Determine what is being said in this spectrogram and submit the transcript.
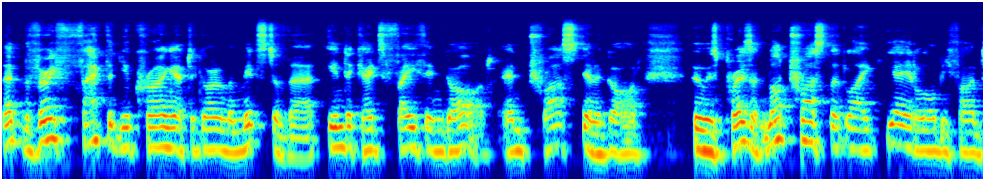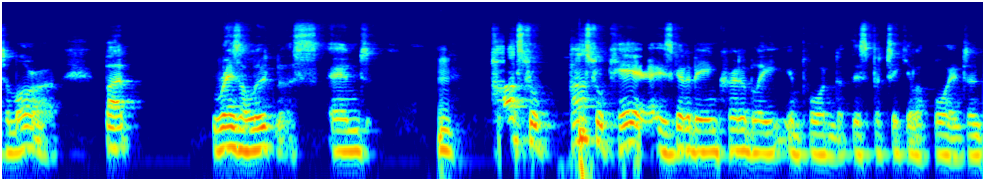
that the very fact that you're crying out to God in the midst of that indicates faith in God and trust in a God who is present. Not trust that, like, yeah, it'll all be fine tomorrow, but resoluteness and mm. pastoral pastoral care is going to be incredibly important at this particular point and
